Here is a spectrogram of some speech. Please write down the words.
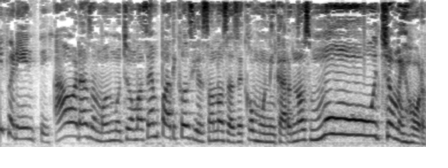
diferentes. Ahora somos mucho más empáticos y eso nos hace comunicarnos mucho mejor.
